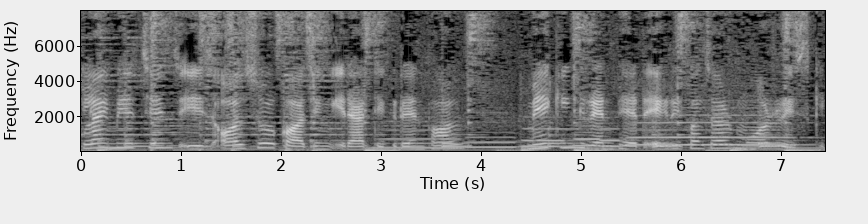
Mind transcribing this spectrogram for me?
Climate change is also causing erratic rainfall, making rain-fed agriculture more risky.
